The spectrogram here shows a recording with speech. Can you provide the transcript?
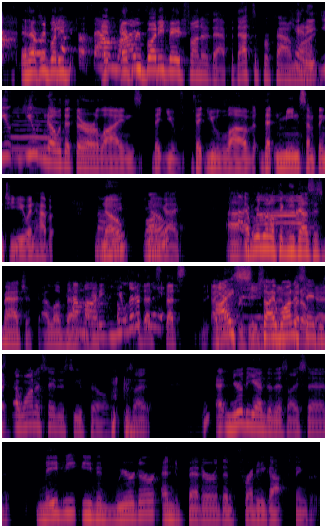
and everybody and everybody made fun of that, but that's a profound Kenny, line. you you know that there are lines that you've that you love that mean something to you and have Not no me. wrong no? guy. Uh, Come every little thing he does is magic. I love that. Come line. on. You, Literally- that's that's I hate for see, so I want to say okay. this. I want to say this to you, Phil, because I at near the end of this, I said maybe even weirder and better than Freddy got fingered.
